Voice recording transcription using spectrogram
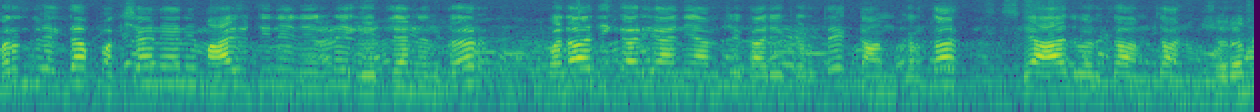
परंतु एकदा पक्षाने आणि महायुतीने निर्णय घेतल्यानंतर पदाधिकारी आणि आमचे कार्यकर्ते काम करतात. हे आजवरचा आमचा अनुभव. रॅली-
